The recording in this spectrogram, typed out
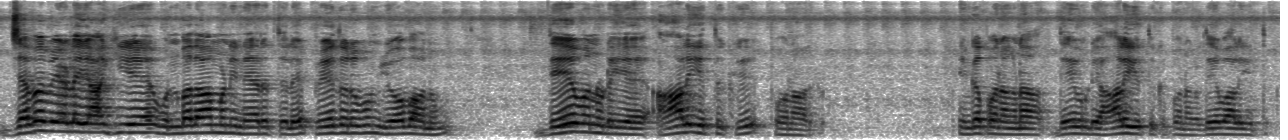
ஜப வேளையாகிய ஒன்பதாம் மணி நேரத்தில் பேதருவும் யோவானும் தேவனுடைய ஆலயத்துக்கு போனார்கள். எங்கே போனாங்கன்னா தேவனுடைய ஆலயத்துக்கு போனாங்க தேவாலயத்துக்கு.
